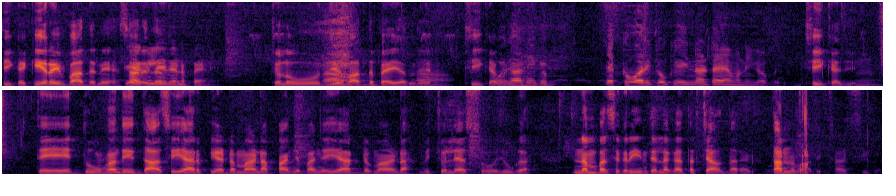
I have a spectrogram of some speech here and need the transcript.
ਠੀਕ ਆ ਕੀਰਾ ਹੀ ਪਾ ਦਨੇ ਆ ਤੇ ਸਾਰੇ ਅਗਲੇ ਦਿਨ ਪੈਣੇ। ਚਲੋ ਉਹ ਜੇ ਵੱਧ ਪੈ ਜਾਂਦੇ ਆ। ਹਾਂ। ਠੀਕ ਆ ਉਹ ਬਾਈ। ਜਾਨੀ ਕਿ ਇੱਕ ਵਾਰੀ ਕਿਉਂਕਿ ਇੰਨਾ ਟਾਈਮ ਨਹੀਂਗਾ ਬਾਈ। ਠੀਕ ਆ ਜੀ। ਹੂੰ। ਤੇ ਦੋਹਾਂ ਦੀ 10000 ਰੁਪਿਆ ਡਿਮਾਂਡ ਆ 5-5000 ਡਿਮਾਂਡ ਆ ਵਿੱਚੋਂ ਲੈਸ ਹੋ ਜਾਊਗਾ। ਨੰਬਰ ਸਕਰੀਨ ਤੇ ਲਗਾਤਾਰ ਚੱਲਦਾ ਰਹਿਣਾ। ਧੰਨਵਾਦ ਜੀ। ਸਤਿ ਸ਼੍ਰੀ ਅਕਾਲ।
